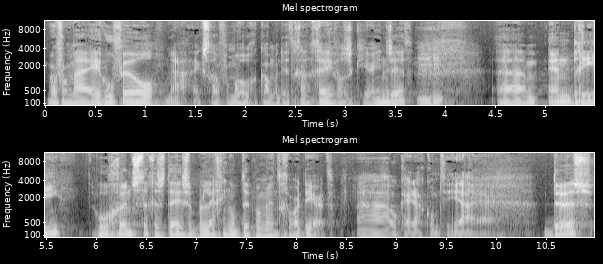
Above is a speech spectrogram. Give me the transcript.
Maar voor mij, hoeveel ja, extra vermogen kan me dit gaan geven als ik hierin zit? Mhm. Ehm, en drie, hoe gunstig is deze belegging op dit moment gewaardeerd? Ah, oké, daar komt hij. Ja, ja. Dus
